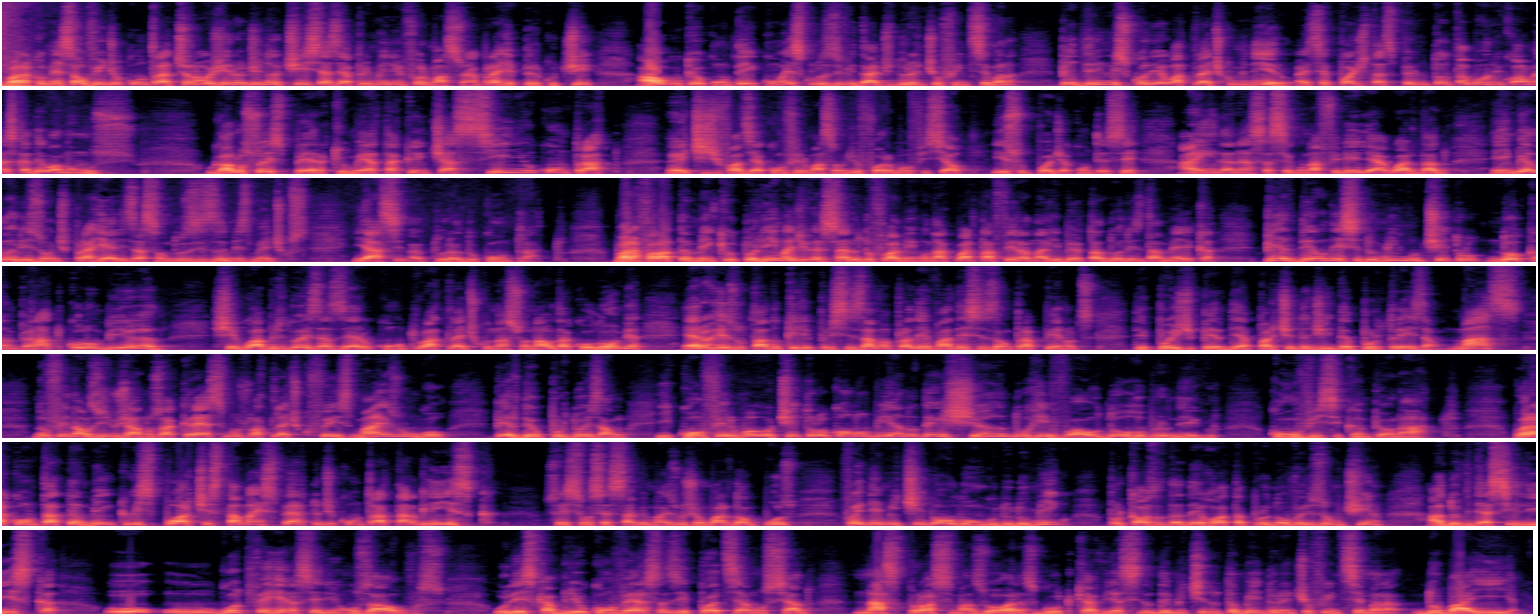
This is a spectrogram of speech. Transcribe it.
Bora começar o vídeo com o tradicional giro de notícias e a primeira informação é para repercutir algo que eu contei com exclusividade durante o fim de semana. Pedrinho escolheu o Atlético Mineiro. Aí você pode estar se perguntando, tá bom, Nicola, mas cadê o anúncio? O Galo só espera que o meio atacante assine o contrato antes de fazer a confirmação de forma oficial. Isso pode acontecer ainda nessa segunda-feira. Ele é aguardado em Belo Horizonte para a realização dos exames médicos e a assinatura do contrato. Bora falar também que o Tolima, adversário do Flamengo na quarta-feira na Libertadores da América, perdeu nesse domingo um título no Campeonato Colombiano. Chegou a abrir 2 a 0 contra o Atlético Nacional da Colômbia. Era o resultado que ele precisava para levar a decisão para pênaltis depois de perder a partida de ida por 3 a 1. Mas no finalzinho, já nos acréscimos, o Atlético fez mais um gol, perdeu por 2 a 1 e confirmou o título colombiano, deixando o rival do rubro-negro com o vice-campeonato. Bora contar também que o esporte está mais perto de contratar Lisca. Não sei se você sabe, mas o Gilmar Dalpozo foi demitido ao longo do domingo por causa da derrota para o Novo Horizontino. A dúvida é se Lisca ou o Guto Ferreira seriam os alvos. O Lisca abriu conversas e pode ser anunciado nas próximas horas. Guto que havia sido demitido também durante o fim de semana do Bahia.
